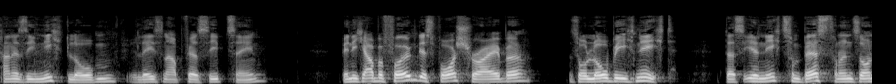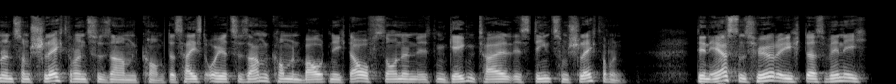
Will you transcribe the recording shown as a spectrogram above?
kann er sie nicht loben. Wir lesen ab Vers 17. Wenn ich aber Folgendes vorschreibe, so lobe ich nicht, dass ihr nicht zum Besseren, sondern zum Schlechteren zusammenkommt. Das heißt, euer Zusammenkommen baut nicht auf, sondern im Gegenteil, es dient zum Schlechteren. Denn erstens höre ich, dass wenn ich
